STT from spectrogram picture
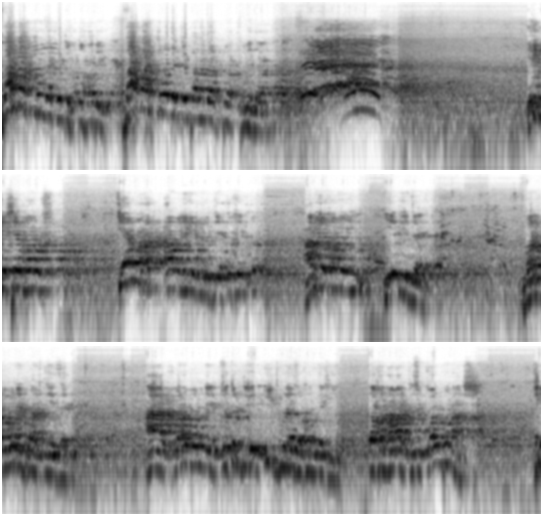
বারবার তোমরা প্রতিহত হবে, বারবার তোমাদেরকে পালাবার পথ খুলে দেওয়া এই দেশের মানুষ কেন আওয়ামী লীগের বিরুদ্ধে এত খেলত আমি যখন ওই ইয়ে দিয়ে যাই, গণভবনের পাশ দিয়ে যাই, আর গণভবনের চতুর্দিকের ইটগুলা যখন দেখি, তখন আমার কিছু কল্পনা আসে। কি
